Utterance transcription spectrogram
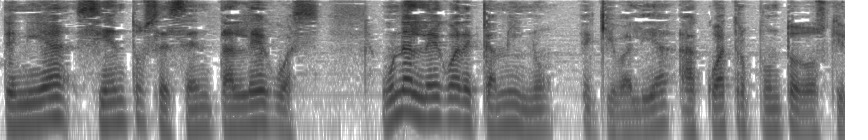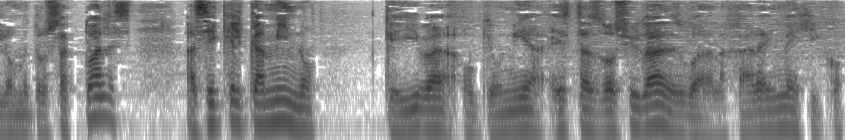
Tenía 160 leguas. Una legua de camino equivalía a 4.2 kilómetros actuales. Así que el camino que iba o que unía estas dos ciudades, Guadalajara y México,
